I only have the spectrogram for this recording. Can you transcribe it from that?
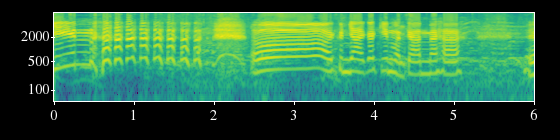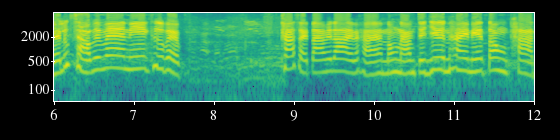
กิน เออคุณยายก็กินเหมือนกันนะคะ เออลูกสาวแม่แม่นี่คือแบบค่าสายตาไม่ได้นะคะ น้องน้ำจะยื่นให้นี่ต้องผ่าน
